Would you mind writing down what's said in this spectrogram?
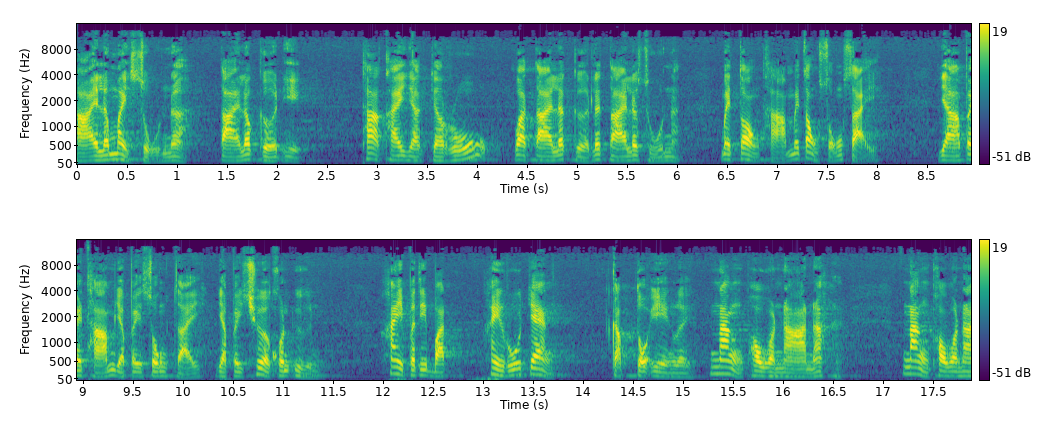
ตายแล้วไม่สูญนะตายแล้วเกิดอีก ถ้าใครอยากจะรู้ว่าตายแล้วเกิดและตายแล้วสูญนะไม่ต้องถามไม่ต้องสงสัย อย่าไปถามอย่าไปสงสัย อย่าไปเชื่อคนอื่น ให้ปฏิบัติให้รู้แจ้งกับตัวเองเลย นั่งภาวนานะ นั่งภาวนา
